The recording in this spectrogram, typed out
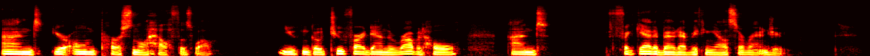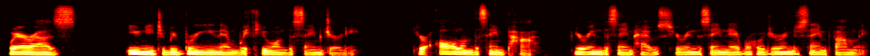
and your own personal health as well. You can go too far down the rabbit hole and forget about everything else around you. Whereas you need to be bringing them with you on the same journey. You're all on the same path. You're in the same house, you're in the same neighborhood, you're in the same family.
